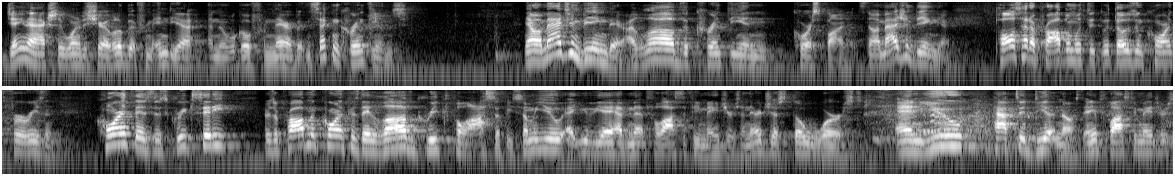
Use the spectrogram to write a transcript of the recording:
Jenny and I actually wanted to share a little bit from India, and then we'll go from there. But in 2 Corinthians, now imagine being there. I love the Corinthian correspondence. Now imagine being there. Paul's had a problem with, the, with those in Corinth for a reason. Corinth is this Greek city. There's a problem in Corinth because they love Greek philosophy. Some of you at UVA have met philosophy majors, and they're just the worst. And you have to deal. No, any philosophy majors?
